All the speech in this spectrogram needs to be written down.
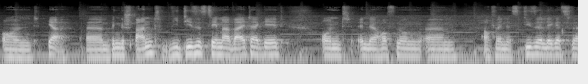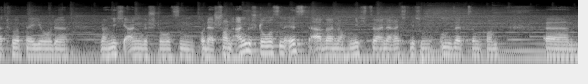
Und ja, äh, bin gespannt, wie dieses Thema weitergeht und in der Hoffnung, ähm, auch wenn es diese Legislaturperiode noch nicht angestoßen oder schon angestoßen ist, aber noch nicht zu einer rechtlichen Umsetzung kommt, ähm,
